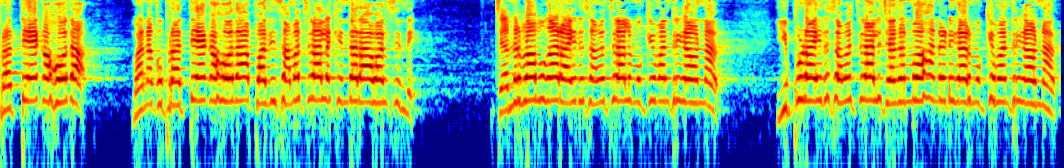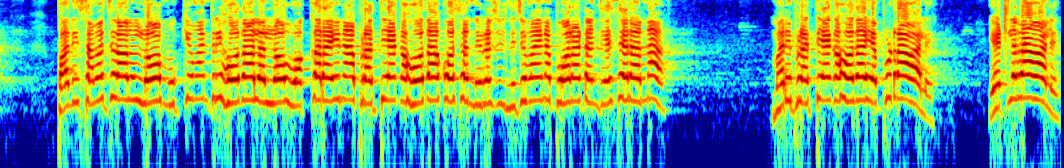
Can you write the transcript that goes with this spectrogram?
ప్రత్యేక హోదా. మనకు ప్రత్యేక హోదా పది సంవత్సరాల కింద రావాల్సింది. చంద్రబాబు గారు ఐదు సంవత్సరాలు ముఖ్యమంత్రిగా ఉన్నారు. ఇప్పుడు ఐదు సంవత్సరాలు జగన్మోహన్ రెడ్డి గారు ముఖ్యమంత్రిగా ఉన్నారు. పది సంవత్సరాలలో ముఖ్యమంత్రి హోదాలలో ఒక్కరైనా ప్రత్యేక హోదా కోసం నిరజ- నిజమైన పోరాటం చేశారన్నా మరి ప్రత్యేక హోదా ఎప్పుడు రావాలి? ఎట్లా రావాలి?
